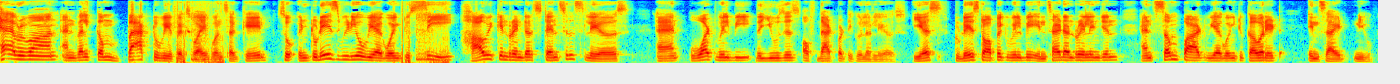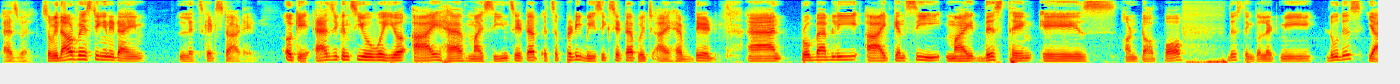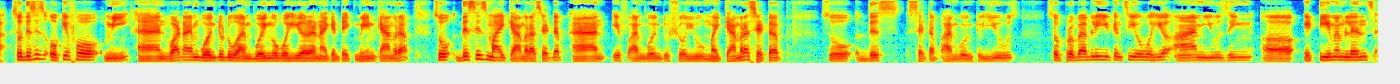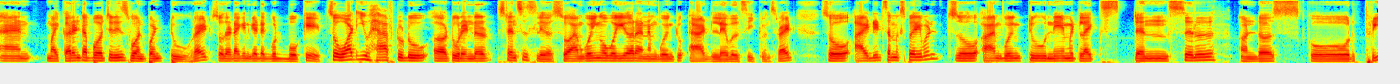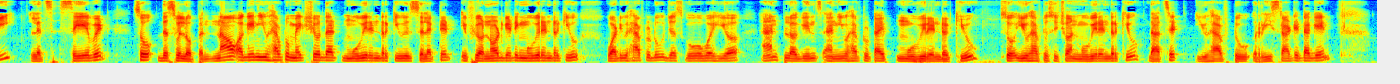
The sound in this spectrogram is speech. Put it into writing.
Hey everyone and welcome back to VFX Vibe once again. So in today's video we are going to see how we can render stencils layers and what will be the uses of that particular layers. Yes, today's topic will be inside Unreal Engine and some part we are going to cover it inside Nuke as well. So without wasting any time, let's get started. Okay, as you can see over here, I have my scene setup. It's a pretty basic setup which I have did and probably I can see my this thing is on top of this thing. So let me do this. Yeah. So this is okay for me. And what i'm going to do i'm going over here and i can take main camera. So this is my camera setup. And if i'm going to show you my camera setup so this setup i'm going to use so probably you can see over here I am using uh, 80 mm lens and my current aperture is 1.2 right so that I can get a good bokeh. So what you have to do uh, to render stencils layers. So I'm going over here and I'm going to add level sequence right. So I did some experiment so I'm going to name it like stencil underscore 3. Let's save it so this will open. Now again you have to make sure that movie render queue is selected. If you are not getting movie render queue what you have to do just go over here and plugins and you have to type movie render queue. So you have to switch on movie render queue. That's it. You have to restart it again.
